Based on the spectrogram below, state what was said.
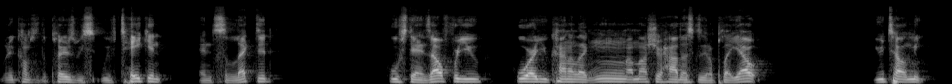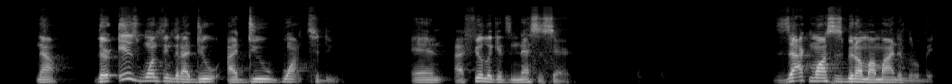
when it comes to the players we, we've taken and selected, who stands out for you? Who are you kind of like, mm, I'm not sure how that's going to play out? You tell me. Now, there is one thing that I do I do want to do, and I feel like it's necessary. Zach Moss has been on my mind a little bit.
